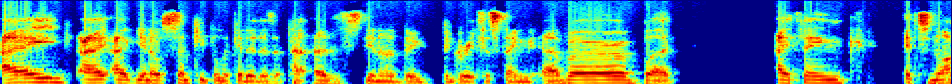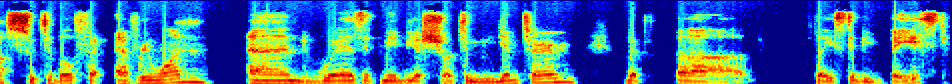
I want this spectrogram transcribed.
I, I, I, you know, some people look at it as a, as, you know, the, the greatest thing ever, but I think it's not suitable for everyone. And whereas it may be a short to medium term, but, uh, place to be based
